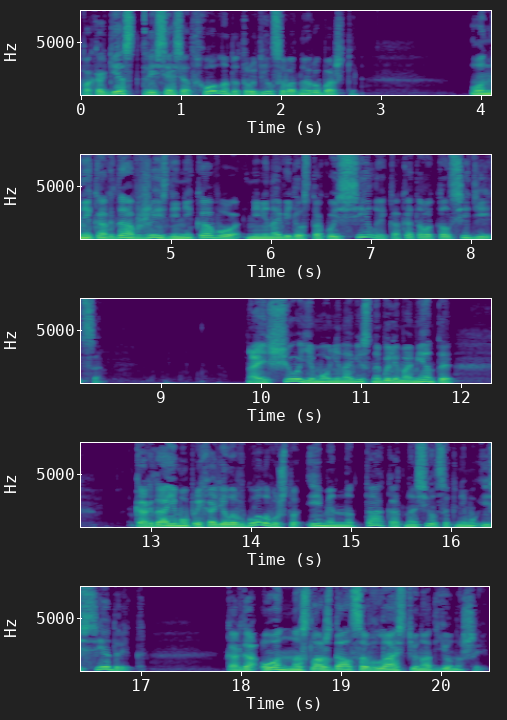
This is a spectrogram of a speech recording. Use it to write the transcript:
пока Гест, трясясь от холода, трудился в одной рубашке. Он никогда в жизни никого не ненавидел с такой силой, как этого колсидийца. А еще ему ненавистны были моменты, когда ему приходило в голову, что именно так относился к нему и Седрик, когда он наслаждался властью над юношей.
